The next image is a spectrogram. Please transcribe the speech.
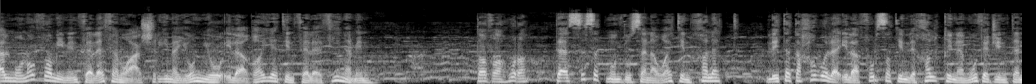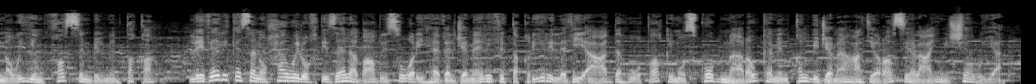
المنظم من 23 يونيو إلى غاية 30 منه. تظاهرة تأسست منذ سنوات خلت لتتحول إلى فرصة لخلق نموذج تنموي خاص بالمنطقة. لذلك سنحاول اختزال بعض صور هذا الجمال في التقرير الذي أعده طاقم سكوب ماروك من قلب جماعة راس العين الشاوية.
